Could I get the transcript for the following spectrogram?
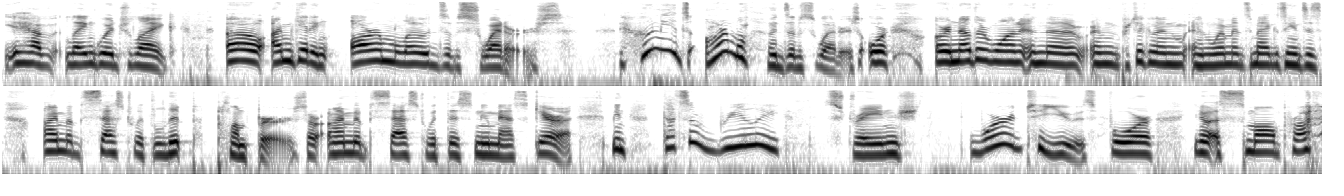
you have language like, oh, I'm getting armloads of sweaters who needs armloads of sweaters? Or, or another one in the, in particular in, in, women's magazines is, I'm obsessed with lip plumpers, or I'm obsessed with this new mascara. I mean, that's a really strange word to use for you know a small product.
